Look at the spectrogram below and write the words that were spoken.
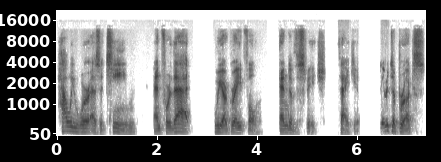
how we were as a team. And for that, we are grateful. End of the speech. Thank you. Give it to Brooks.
